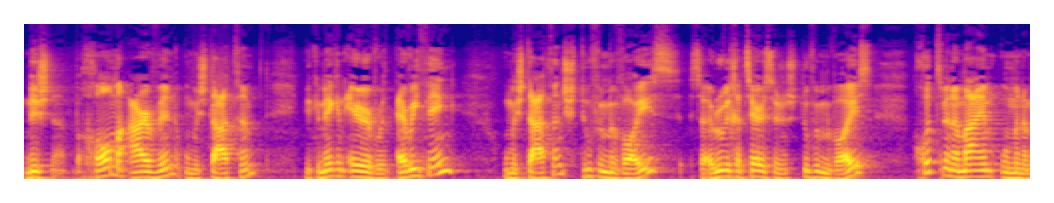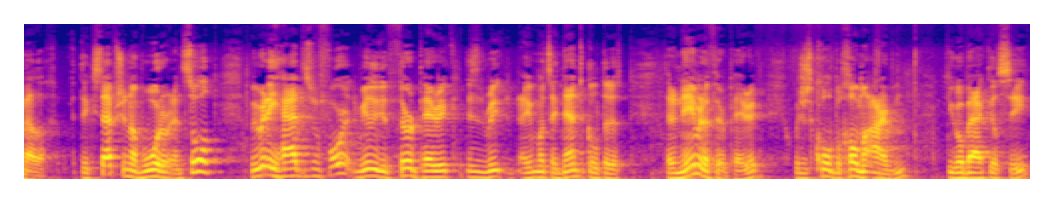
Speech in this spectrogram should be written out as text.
Mishnah. B'chol Ma'arvin u'mishtatvim, you can make an Erev with everything, u'mishtatvim, shtufim mevois, so Eruvi Chatzeris and shtufim mevois, chutz min amayim u'min amelech. With the exception of water and salt, we already had this before, really the third perik, this is almost identical to the, to the name of the third perik, which is called B'chol Ma'arvin. If you go back, you'll see.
